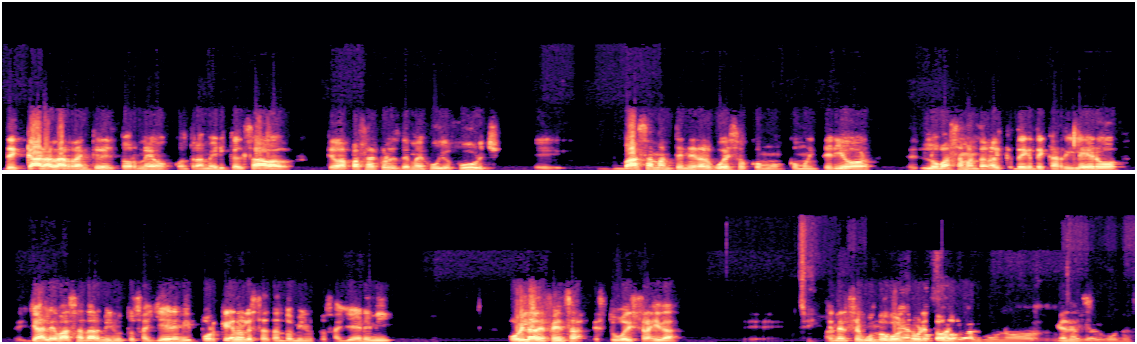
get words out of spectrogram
de cara al arranque del torneo contra América el sábado. ¿Qué va a pasar con el tema de Julio Furch? Eh, ¿Vas a mantener al hueso como, como interior? Eh, ¿Lo vas a mandar al- de, de carrilero? ¿Ya le vas a dar minutos a Jeremy? ¿Por qué no le estás dando minutos a Jeremy? Hoy la defensa estuvo distraída. Eh, Sí. en el segundo gol, sobre todo. Falló, alguno, En el- falló algunas.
